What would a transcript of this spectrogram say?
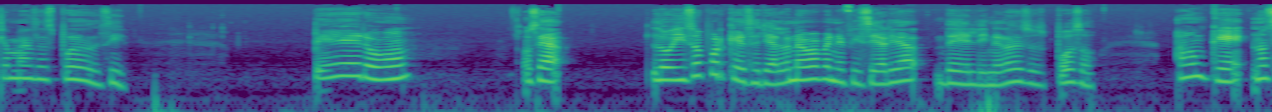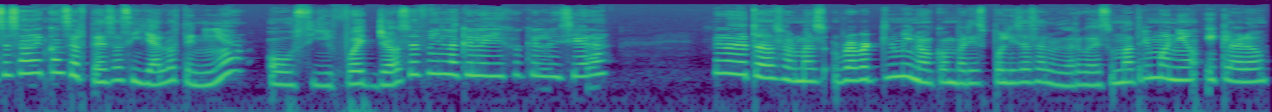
¿Qué más les puedo decir? Pero, o sea, lo hizo porque sería la nueva beneficiaria del dinero de su esposo. Aunque no se sabe con certeza si ya lo tenía o si fue Josephine la que le dijo que lo hiciera. Pero de todas formas, Robert terminó con varias pólizas a lo largo de su matrimonio y claro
